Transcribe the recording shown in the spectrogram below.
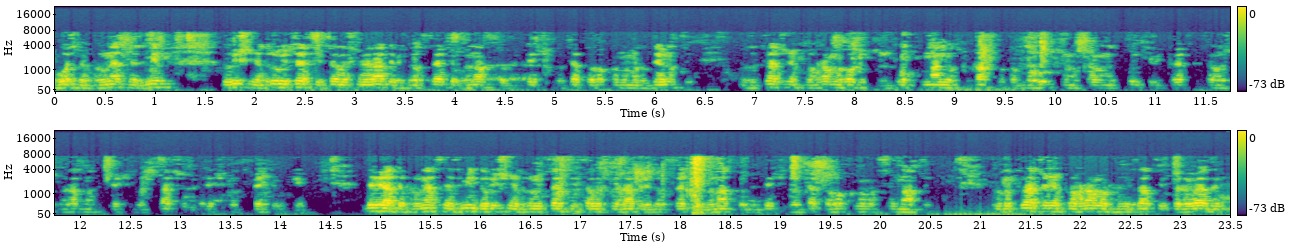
Восьме. Про внесення змін рішення другої сесії селищної ради від 23.12.2020 року номер 11 про затвердження програми розвитку житлово-комунального господарства та благоустрою населених пунктів Вітовецької селищної ради на 2021-2025 роки. Дев'яте. Про внесення змін до рішення другої сесії селищної ради від 23.12.2020 року номер 17 про затвердження програми організації перевезень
